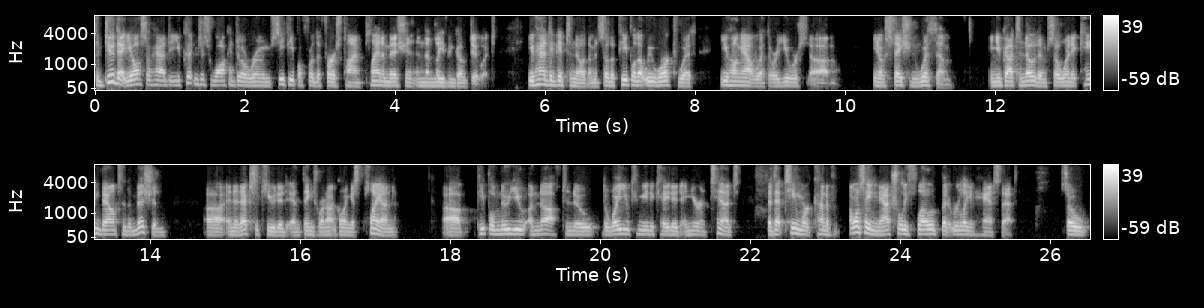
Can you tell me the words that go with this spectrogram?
to do that, you also had to. You couldn't just walk into a room, see people for the first time, plan a mission, and then leave and go do it you had to get to know them. And so the people that we worked with, you hung out with, or you were, um, you know, stationed with them, and you got to know them. So when it came down to the mission uh, and it executed, and things were not going as planned, uh, people knew you enough to know the way you communicated and your intent that that teamwork kind of, I won't say naturally flowed, but it really enhanced that. So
